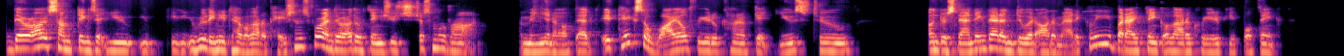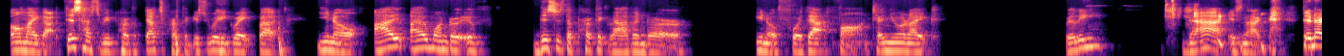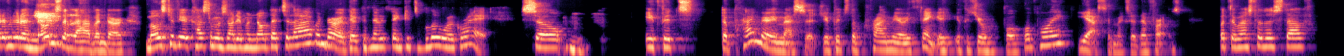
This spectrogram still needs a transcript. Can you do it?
there are some things that you you you really need to have a lot of patience for, and there are other things you just move on. I mean, you know, that it takes a while for you to kind of get used to understanding that and do it automatically. But I think a lot of creative people think, oh my God, this has to be perfect. That's perfect. It's really great. But you know, I I wonder if this is the perfect lavender, you know, for that font. And you're like, really? That is not, they're not even going to notice the lavender. Most of your customers don't even know that's a lavender. They're going to think it's blue or gray. So mm-hmm. if it's the primary message, if it's the primary thing, if it's your focal point, yes, it makes a difference. But the rest of the stuff,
